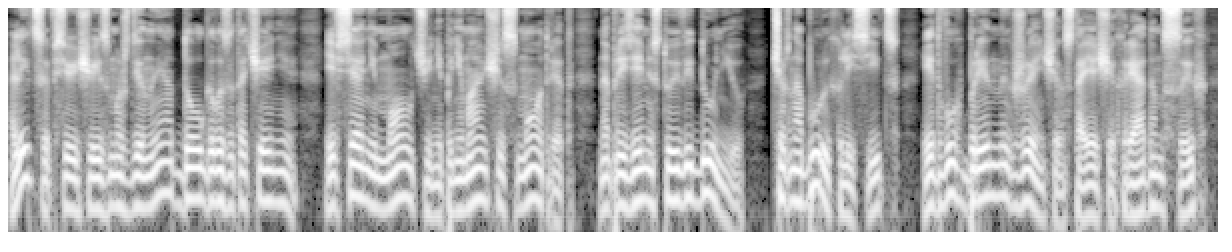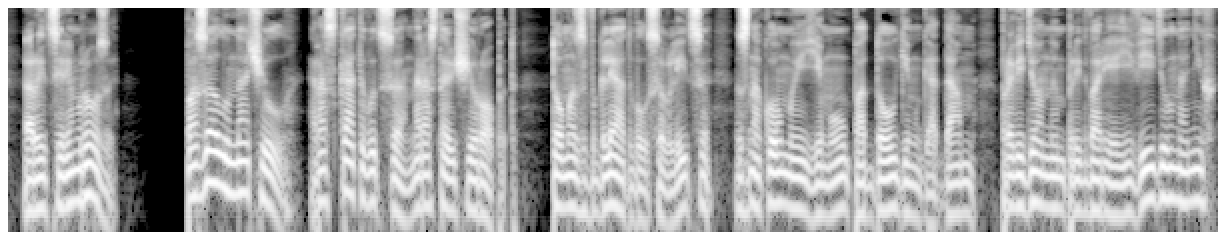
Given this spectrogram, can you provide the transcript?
лица все еще измождены от долгого заточения, и все они молча, непонимающе смотрят на приземистую ведунью, чернобурых лисиц и двух бренных женщин, стоящих рядом с их рыцарем розы. По залу начал раскатываться нарастающий ропот. Томас вглядывался в лица, знакомые ему по долгим годам, проведенным при дворе, и видел на них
